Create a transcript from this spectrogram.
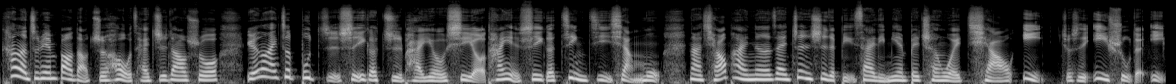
看了这篇报道之后，我才知道说，原来这不只是一个纸牌游戏哦。它也是一个竞技项目。那桥牌呢，在正式的比赛里面被称为桥艺，就是艺术的艺。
